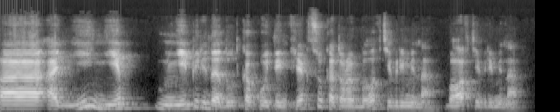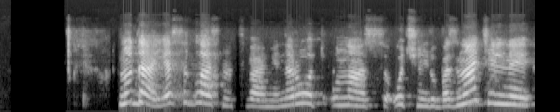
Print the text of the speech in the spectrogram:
они не, не передадут какую-то инфекцию, которая была в те времена. Была в те времена. Ну да, я согласна с вами. Народ у нас очень любознательный.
